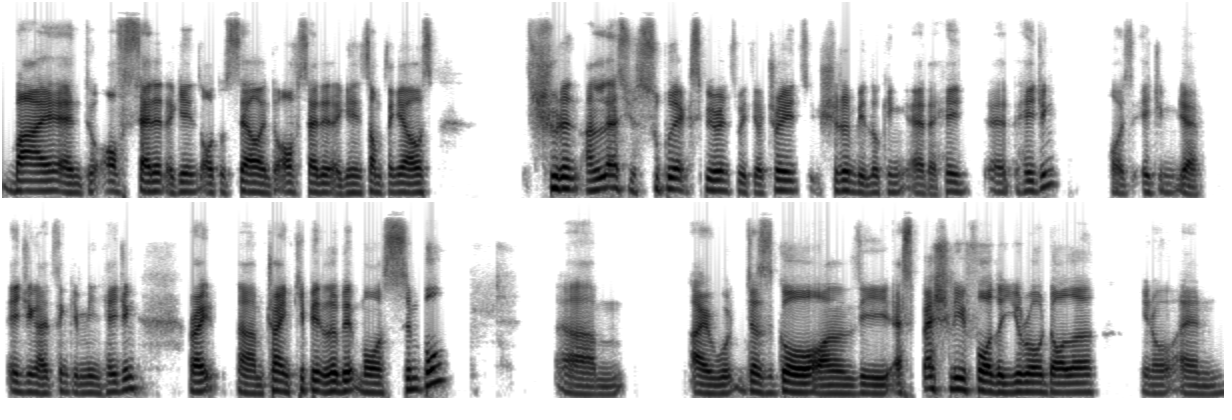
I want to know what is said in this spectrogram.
buy and to offset it against or to sell and to offset it against something else, shouldn't, unless you're super experienced with your trades, shouldn't be looking at a hedge at hedging or is aging yeah, aging I think you mean hedging right? Um, try and keep it a little bit more simple. Um, I would just go on the, especially for the euro dollar, you know, and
